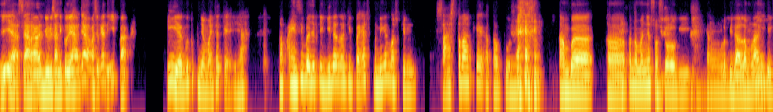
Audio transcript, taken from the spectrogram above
Iya, secara jurusan di kuliah aja masuknya di IPA. Iya, gue tuh punya mindset kayak, ya ngapain sih belajar kayak gini anak IPS? Mendingan masukin sastra kayak, ataupun tambah uh, apa namanya sosiologi yang lebih dalam lagi kayak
